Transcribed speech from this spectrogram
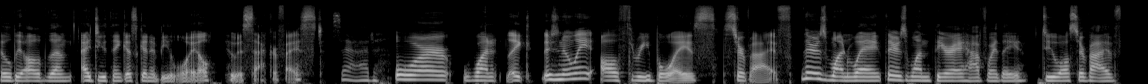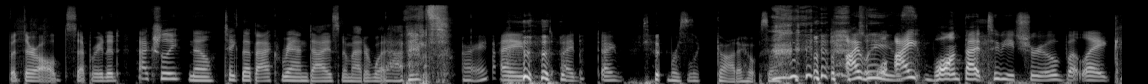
it'll be all of them. I do think it's gonna be Loial who is sacrificed Sad. or one like there's no way all three boys survive there's one way there's one theory i have where they do all survive but they're all separated actually no take that back rand dies no matter what happens All right. I I I Mercer's like, God, I hope so. I, Please. I want that to be true, but like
